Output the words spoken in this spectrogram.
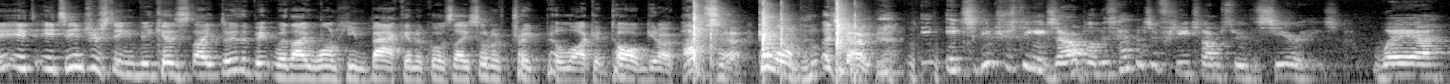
It, it's interesting because they do the bit where they want him back, and of course they sort of treat Bill like a dog. You know, up sir, come on, let's go. It's an interesting example, and this happens a few times through the series, where,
